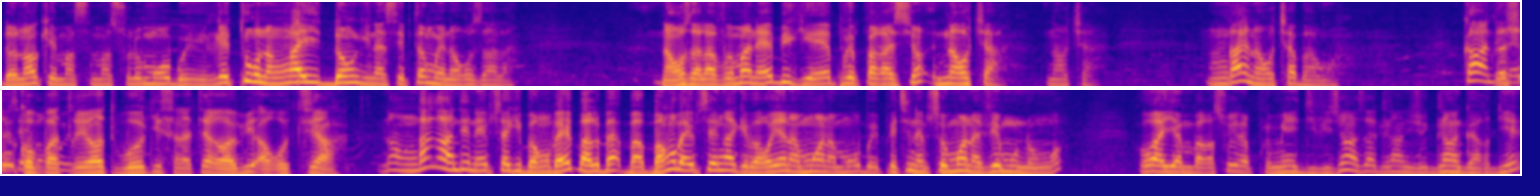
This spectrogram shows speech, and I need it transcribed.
donc naoke masolo moko boye retour na ngai donc na septembre nakozala nakozala vraiment nayebi ke préparation naotya naotya ngai naotya bango. Sachet compatriote boyoki sénateur babi akotia non nga kaka nde nayebisaki bango bango bayebisaki ngaki bakoya na mwana moko boye peti na biso mwana vie munongo oyo ayambaka soki na première division aza grand, grand gardien.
